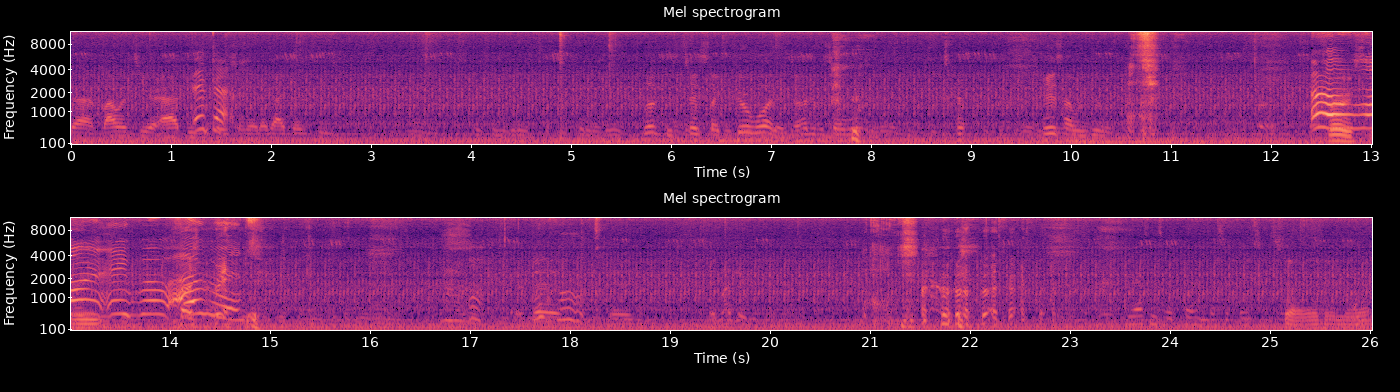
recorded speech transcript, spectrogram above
That volunteer ad presentation where they got great food. Look, it tastes like pure water. 100% water. Here's how we do it. First, we- First And then, then, they might drink So, anything to what?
